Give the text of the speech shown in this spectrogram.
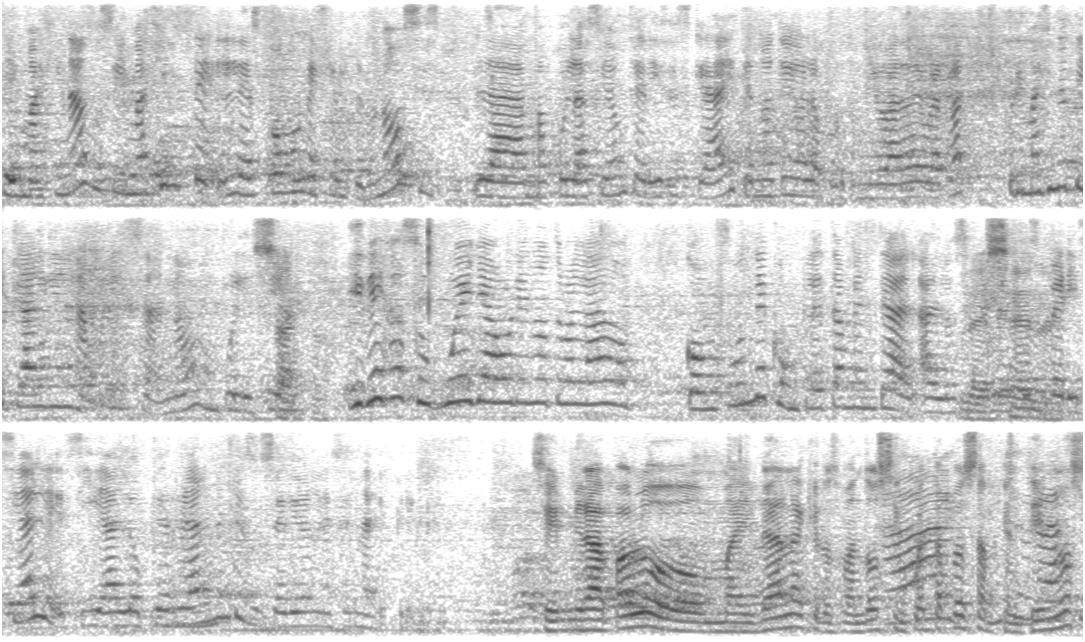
¿Te imaginas? O sea, imagínate, les pongo un ejemplo, ¿no? Si es la maculación que dices que hay, que no he tenido la oportunidad de verla, pero imagínate que alguien la pisa, ¿no? Un policía. Exacto. Y deja su huella ahora en otro lado. Confunde completamente a, a los La elementos escena. periciales y a lo que realmente sucedió en la escena del crimen. Sí, mira, Pablo Maidana que nos mandó 50 Ay, pesos argentinos.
